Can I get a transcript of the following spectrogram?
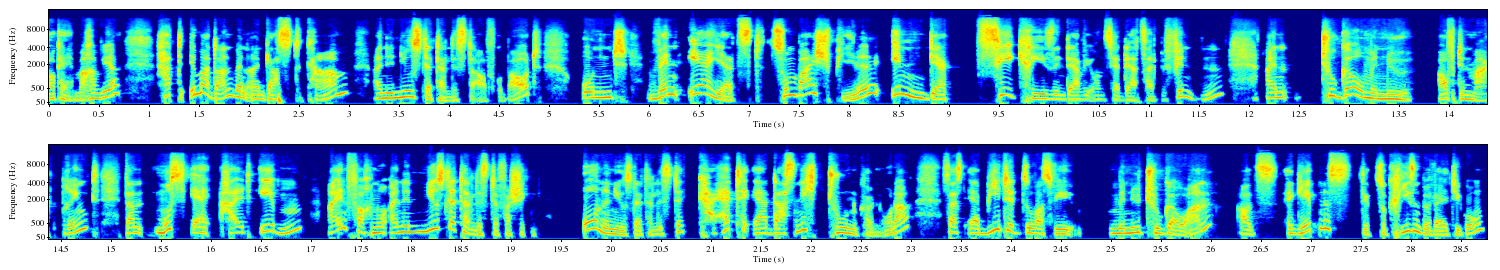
Okay, machen wir. Hat immer dann, wenn ein Gast kam, eine Newsletterliste aufgebaut. Und wenn er jetzt zum Beispiel in der C-Krise, in der wir uns ja derzeit befinden, ein To-Go-Menü auf den Markt bringt, dann muss er halt eben einfach nur eine Newsletterliste verschicken. Ohne Newsletterliste hätte er das nicht tun können, oder? Das heißt, er bietet sowas wie Menü to go an als Ergebnis zur Krisenbewältigung,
